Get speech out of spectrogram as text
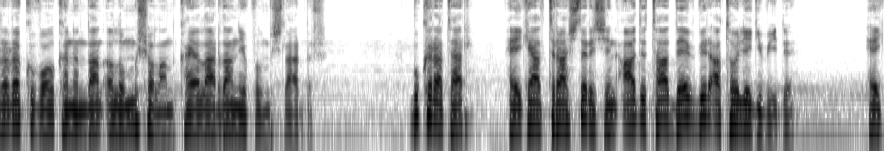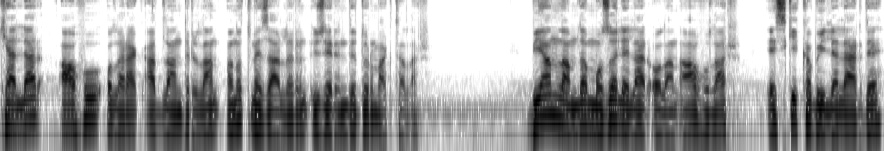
Raraku volkanından alınmış olan kayalardan yapılmışlardır. Bu krater, heykeltıraşlar için adeta dev bir atölye gibiydi. Heykeller ahu olarak adlandırılan anıt mezarların üzerinde durmaktalar. Bir anlamda mozoleler olan ahular, eski kabilelerde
